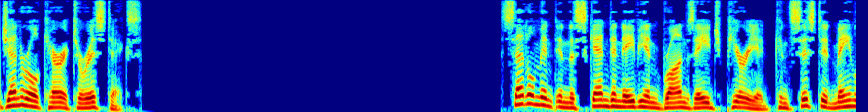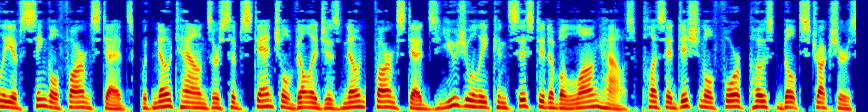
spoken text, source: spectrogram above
General characteristics Settlement in the Scandinavian Bronze Age period consisted mainly of single farmsteads, with no towns or substantial villages known. Farmsteads usually consisted of a longhouse plus additional four post-built structures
